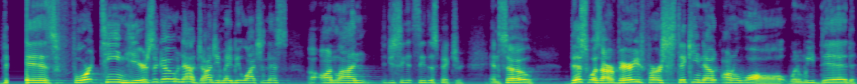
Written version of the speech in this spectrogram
This is 14 years ago now. John, you may be watching this uh, online. Did you see, see this picture? And so this was our very first sticky note on a wall when we did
